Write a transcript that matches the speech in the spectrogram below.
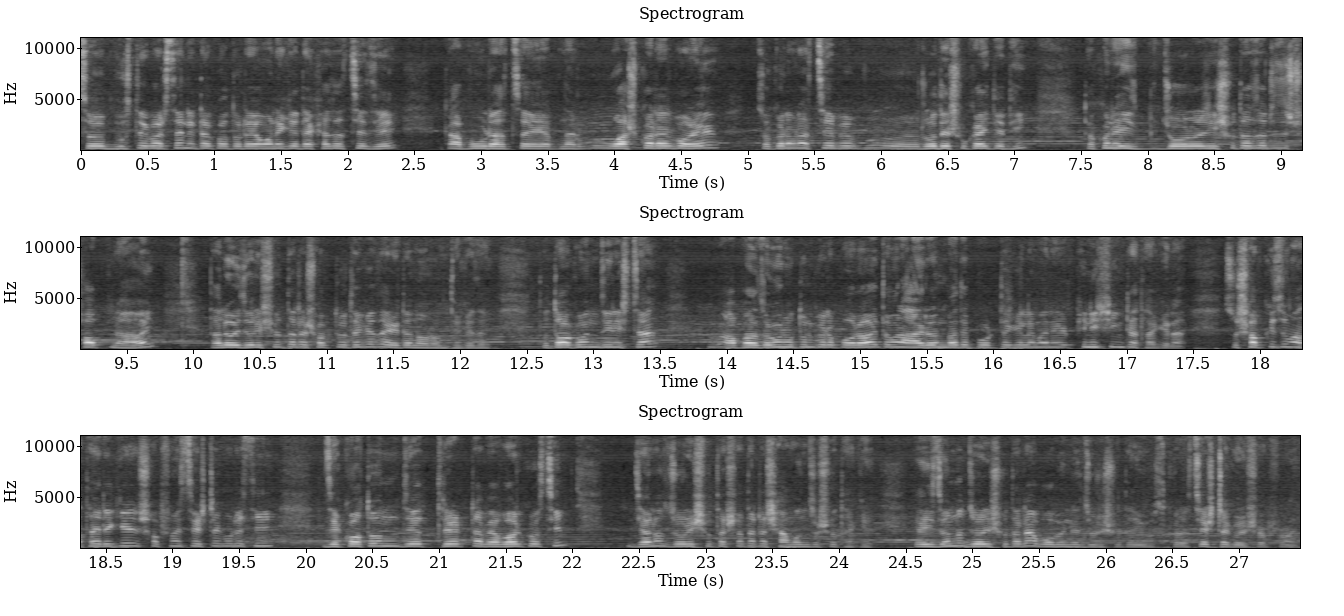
সো বুঝতে পারছেন এটা কতটা অনেকে দেখা যাচ্ছে যে কাপড় আছে আপনার ওয়াশ করার পরে যখন আমরা চেপে রোদে শুকাইতে দিই, তখন এই জরি সুতা যদি সব না হয়, তাহলে ওই জরি সুতাটা শক্ত থেকে যায়, এটা নরম থেকে যায়। তো তখন জিনিসটা আপনার যখন নতুন করে পরা হয়, তখন আয়রন বাদে পড়তে গেলে মানে ফিনিশিংটা থাকে না। তো সব কিছু মাথায় রেখে সবসময় চেষ্টা করেছি যে কতন যে থ্রেডটা ব্যবহার করছি, যেন জরি সুতার সাথে একটা সামঞ্জস্য থাকে। এই জন্য জরি সুতাটা ববিনের জরি সুতা ইউজ করার চেষ্টা করি সবসময়।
